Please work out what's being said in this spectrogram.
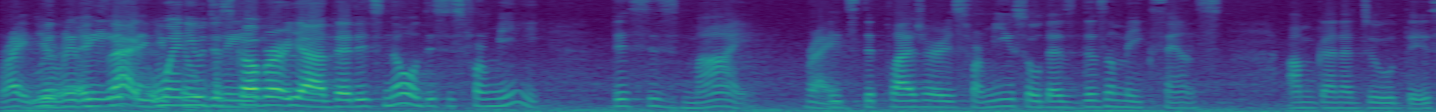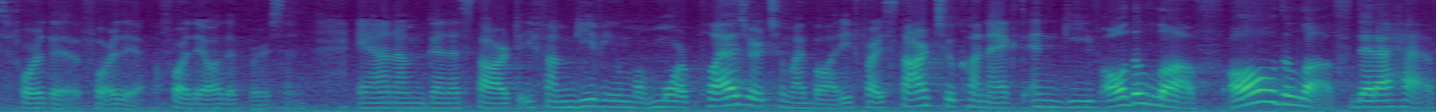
right? You release exactly you when you free. discover yeah that it's no, this is for me, this is mine. Right. It's the pleasure is for me, so that doesn't make sense. I'm gonna do this for the for the for the other person and I'm gonna start if I'm giving more pleasure to my body if I start to connect and give all the love all the love that I have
